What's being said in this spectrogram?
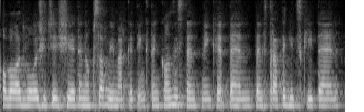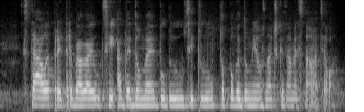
oveľa dôležitejší je ten obsahový marketing, ten konzistentný, ten, ten strategický, ten stále pretrvávajúci a vedome budujúci tú, povedomie o značke zamestnávateľa.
